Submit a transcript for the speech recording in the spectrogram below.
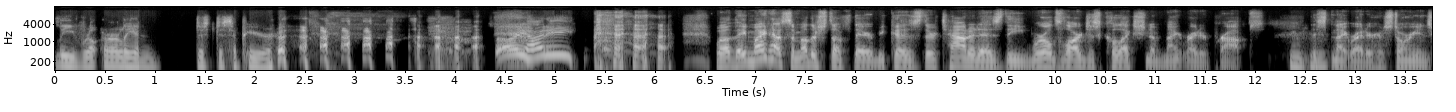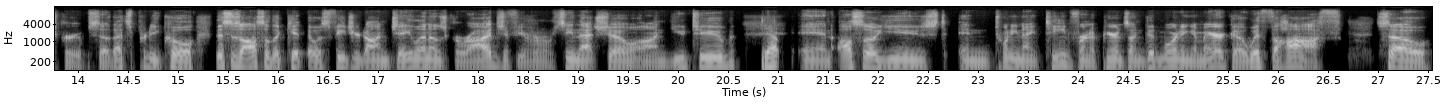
leave real early and just disappear sorry honey well, they might have some other stuff there because they're touted as the world's largest collection of Knight Rider props. Mhm. This Knight Rider historians group, so that's pretty cool. This is also the KITT that was featured on Jay Leno's Garage. If you've ever seen that show on YouTube, Yep. and also used in 2019 for an appearance on Good Morning America with the Hoff. So,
